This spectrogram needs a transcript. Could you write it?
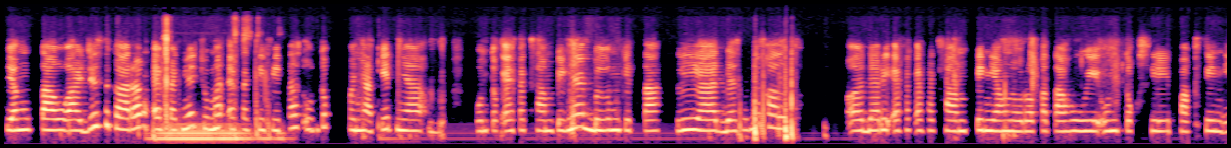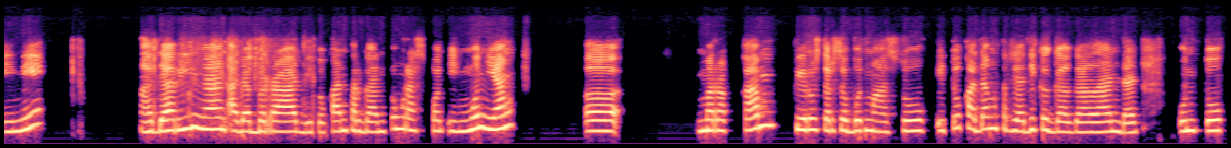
yang tahu aja sekarang efeknya cuma efektivitas untuk penyakitnya. Untuk efek sampingnya belum kita lihat. Biasanya kalau uh, dari efek-efek samping yang Nurul ketahui untuk si vaksin ini ada ringan, ada berat gitu kan tergantung respon imun yang uh, merekam virus tersebut masuk itu kadang terjadi kegagalan dan untuk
